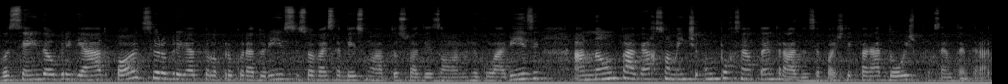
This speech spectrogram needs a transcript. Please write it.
Você ainda é obrigado, pode ser obrigado pela Procuradoria, você só vai saber isso no ato da sua adesão lá no Regularize, a não pagar somente 1% da entrada. Você pode ter que pagar 2% da entrada.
